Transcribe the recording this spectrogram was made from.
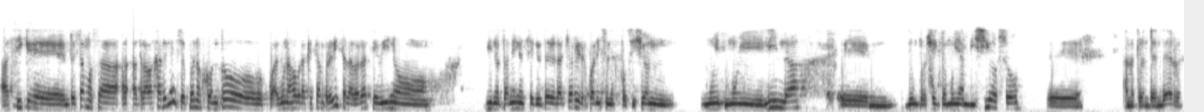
Así que empezamos a, a, trabajar en eso. Después nos contó algunas obras que están previstas. La verdad que vino vino también el secretario de la Charri, el cual hizo una exposición muy, muy linda, eh, de un proyecto muy ambicioso, eh, a nuestro entender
